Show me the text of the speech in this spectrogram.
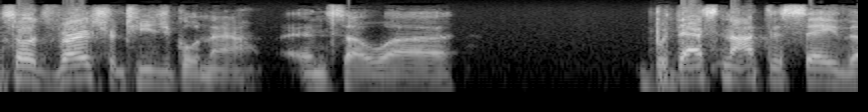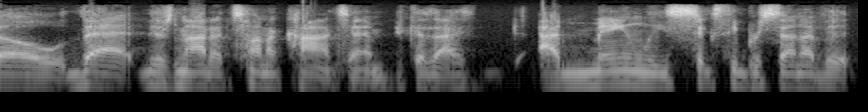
So it's very strategical now. And so uh but that's not to say though that there's not a ton of content because I I mainly 60% of it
